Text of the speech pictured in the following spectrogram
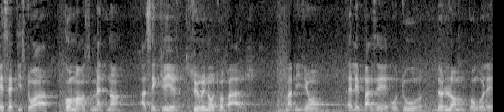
et cette histoire commence maintenant à s'écrire sur une autre page. Ma vision elle est basée autour de l'homme congolais.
